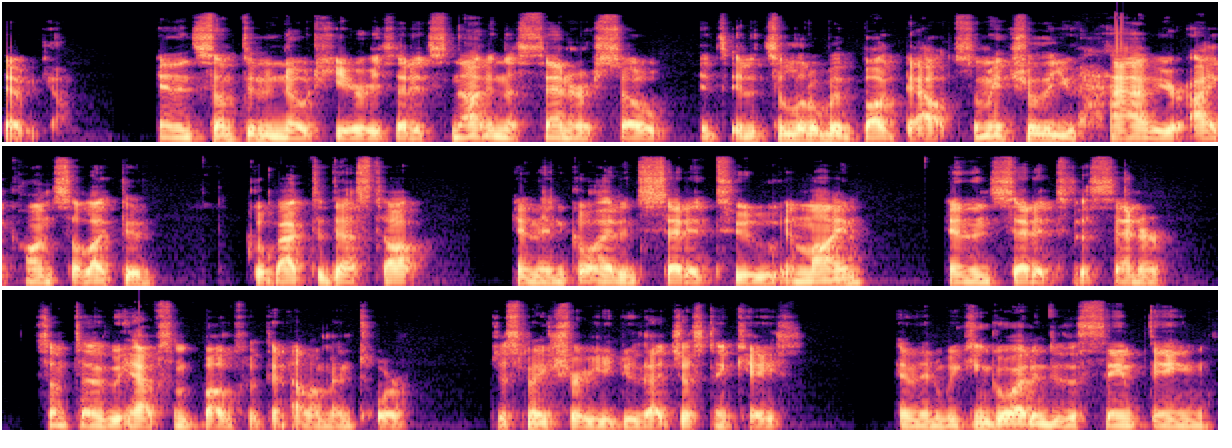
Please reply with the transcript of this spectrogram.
There we go. And then something to note here is that it's not in the center, so it's, it's a little bit bugged out. So make sure that you have your icon selected. Go back to desktop, and then go ahead and set it to inline, and then set it to the center. Sometimes we have some bugs within Elementor. Just make sure you do that just in case. And then we can go ahead and do the same thing.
